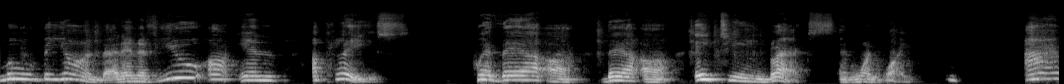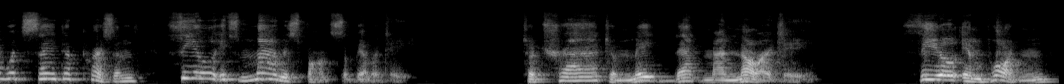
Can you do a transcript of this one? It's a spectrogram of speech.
move beyond that. And if you are in a place where there are there are 18 blacks and one white, I would say to persons, feel it's my responsibility to try to make that minority feel important,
